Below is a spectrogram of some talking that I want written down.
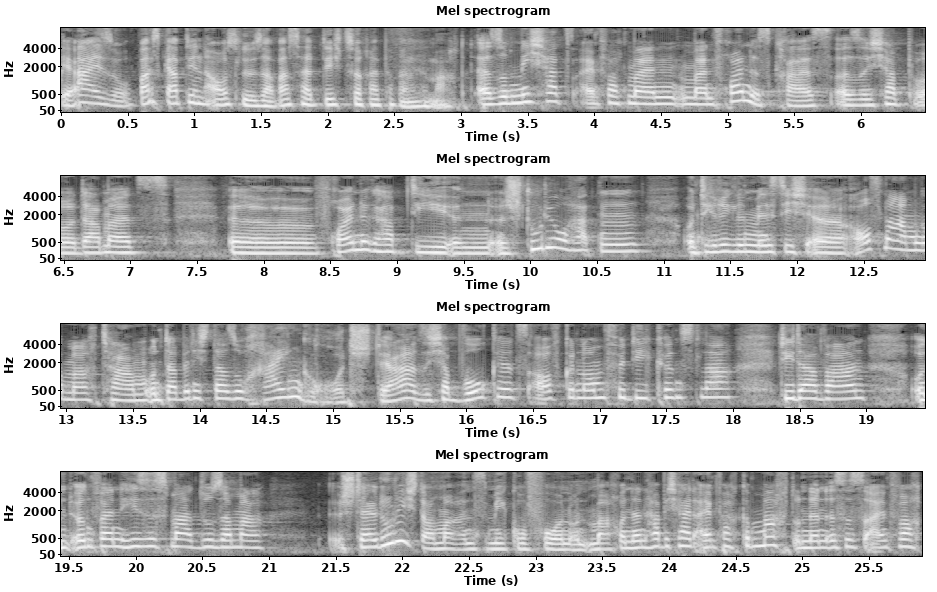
Ja. Also, was gab den Auslöser? Was hat dich zur Rapperin gemacht? Also mich hat einfach mein, mein Freundeskreis. Also ich habe äh, damals äh, Freunde gehabt, die ein äh, Studio hatten und die regelmäßig äh, Aufnahmen gemacht haben. Und da bin ich da so reingerutscht. Ja? Also ich habe Vocals aufgenommen für die Künstler, die da waren. Und irgendwann hieß es mal, du sag mal, stell du dich doch mal ans Mikrofon und mach. Und dann habe ich halt einfach gemacht. Und dann ist es einfach,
